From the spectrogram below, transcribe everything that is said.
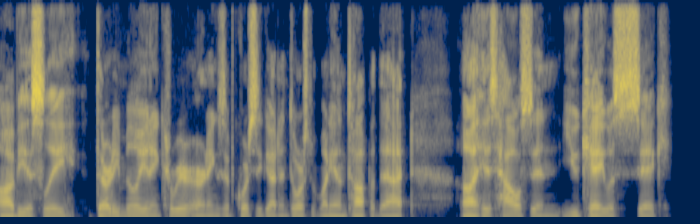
obviously. 30 million in career earnings. Of course, he got endorsement money on top of that. Uh his house in UK was sick.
